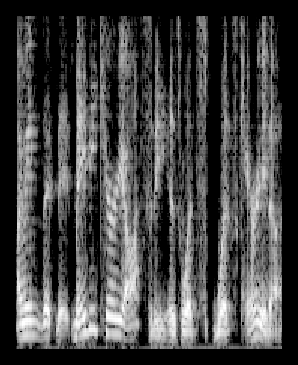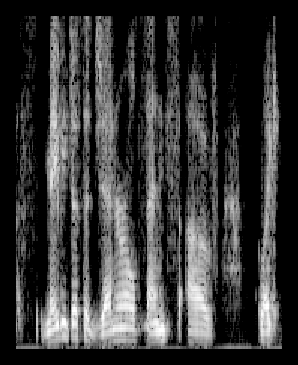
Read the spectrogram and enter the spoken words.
I mean, th- th- maybe curiosity is what's what's carried us. Maybe just a general sense of like,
